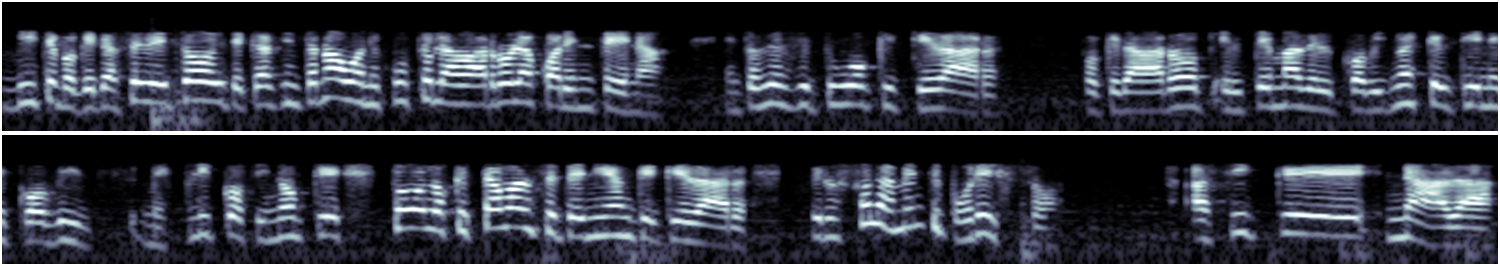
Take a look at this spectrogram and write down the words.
¿Viste? Porque te hace de todo y te quedas internado, bueno, y justo le agarró la cuarentena, entonces se tuvo que quedar porque le agarró el tema del COVID. No es que él tiene COVID, me explico, sino que todos los que estaban se tenían que quedar, pero solamente por eso. Así que nada,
